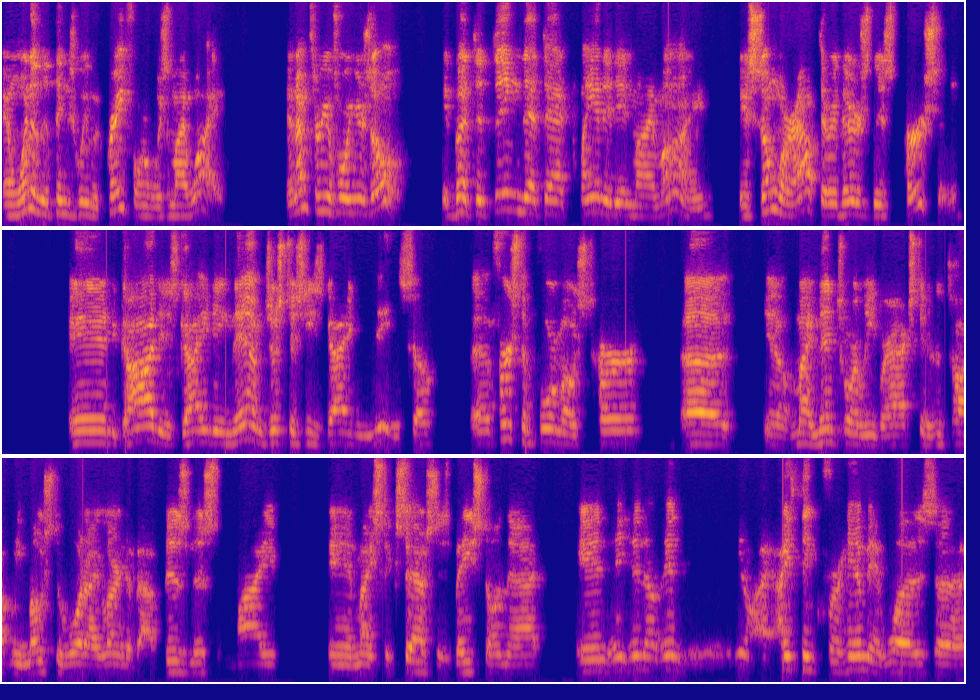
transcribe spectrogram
And one of the things we would pray for was my wife. And I'm three or four years old. But the thing that that planted in my mind is somewhere out there, there's this person, and God is guiding them just as He's guiding me. So, uh, first and foremost, her, uh, you know, my mentor Lee Braxton, who taught me most of what I learned about business, my and my success is based on that. And you know, and you know, I, I think for him it was, uh,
